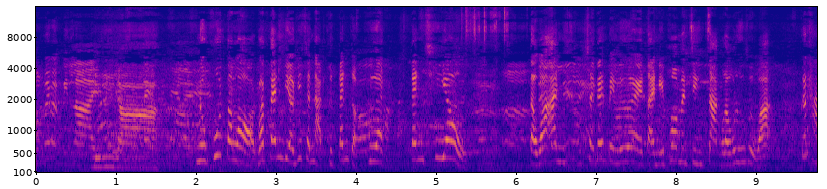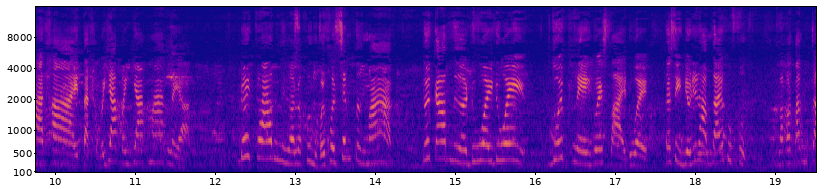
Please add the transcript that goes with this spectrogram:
ต้องไม่แบบมีลายมีลีลาๆ หนูพูดตลอดว่าเต้นเดียวที่ถนัดคือเต้นกับเพื่อน เต้นเที่ยว แต่ว่าอันใช้เต้นไปเรื่อย แต่อันนี้พอมันจริงจังเราก็รู้สึกว่าก็ท้าทาย แต่ถามว่ายากไหมยากมากเลยอะด้วยกล้ามเนื้อแล้วคือหนูเป็นคนเส้นตึงมาก ด้วยกล้ามเนื้อด้วยด้วยด้วยเพลงด้วยสไตล์ด้วย แต่สิ่งเดียวที่ทำได้คือฝึกแล้วก็ตั้งใจ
